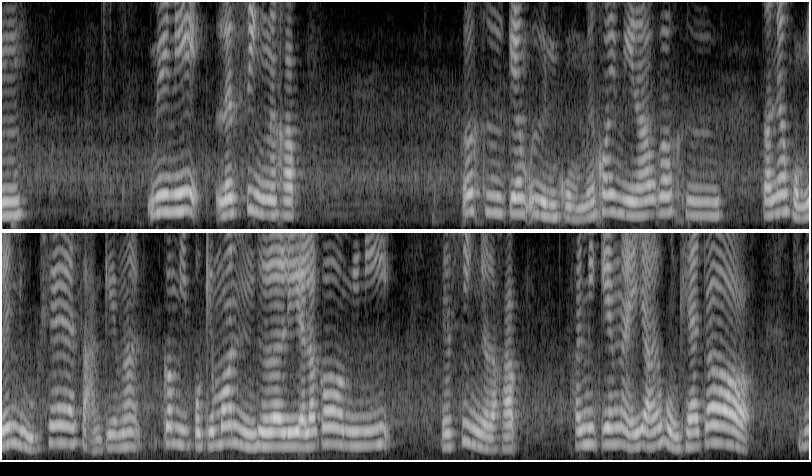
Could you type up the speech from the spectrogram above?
มมินิเลสซิ่งนะครับ ก็คือเกมอื่นผมไม่ค่อยมีนะก็คือ ตอนนี้ผมเล่นอยู่แค่สามเกมนะก็มีโปเกมอนเทอร์เรีย แล้วก็มินิเรซซิ่งเนี่ยแหละครับ ใครมีเกมไหนอยากให้ผมแคสก็ทิ้ง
